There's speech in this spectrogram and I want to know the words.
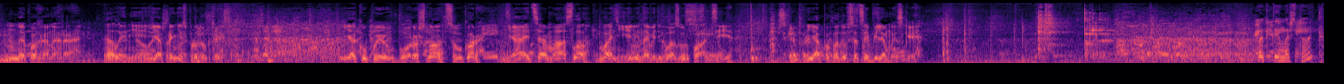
Непогана гра. Але ні, я приніс продукти. Я купив борошно, цукор, яйця, масло, ваніль і навіть глазур по акції. Я покладу все це біля миски. Пектимеш торт?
